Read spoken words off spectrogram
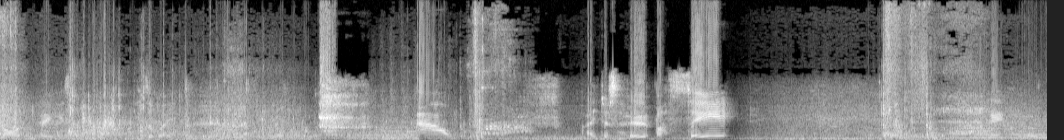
God, okay, he's, he's away. Ow! I just hurt myself. Okay.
